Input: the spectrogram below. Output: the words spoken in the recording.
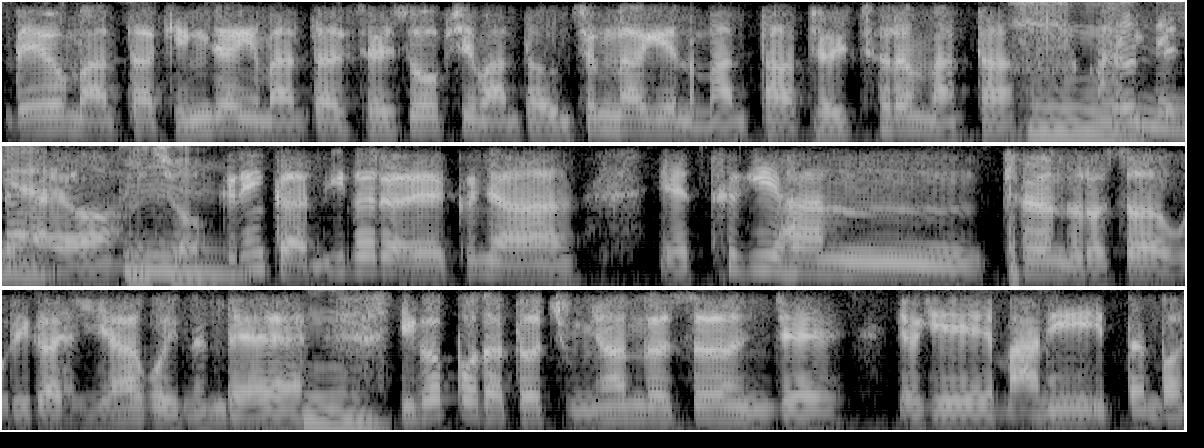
매우 많다, 굉장히 많다, 셀 수 없이 많다, 엄청나게 많다, 별처럼 많다. 음, 그렇네, 예. 뜨잖아요. 그렇죠. 음. 그러니까 이거를 그냥 예, 특이한 표현으로서 우리가 이해하고 있는데 음. 이것보다 더 중요한 것은 이제 여기 많이 있던 뭐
